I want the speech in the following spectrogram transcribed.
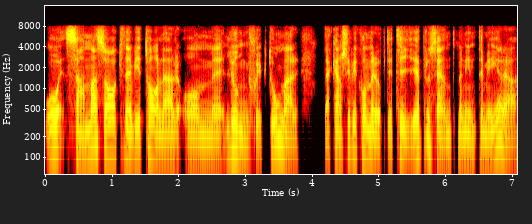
Och samma sak när vi talar om eh, lungsjukdomar. Där kanske vi kommer upp till 10% men inte mera.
